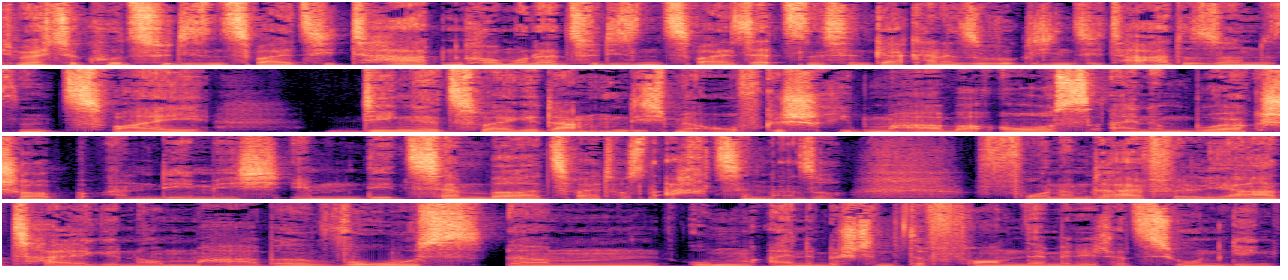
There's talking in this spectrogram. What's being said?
Ich möchte kurz zu diesen zwei Zitaten kommen oder zu diesen zwei Sätzen. Es sind gar keine so wirklichen Zitate, sondern es sind zwei Dinge, zwei Gedanken, die ich mir aufgeschrieben habe aus einem Workshop, an dem ich im Dezember 2018, also vor einem Dreivierteljahr teilgenommen habe, wo es ähm, um eine bestimmte Form der Meditation ging.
